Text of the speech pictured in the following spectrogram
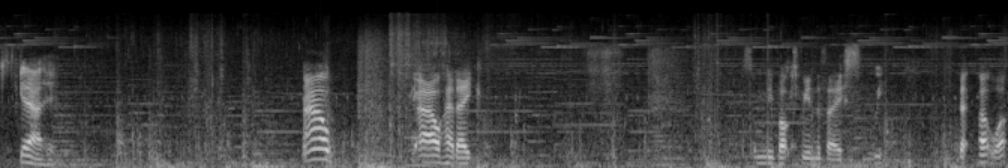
just get out of here? Ow! Ow, headache. Somebody boxed me in the face. We- Uh, oh, what?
